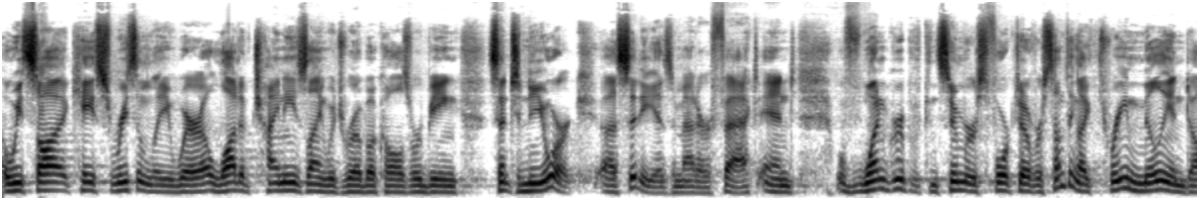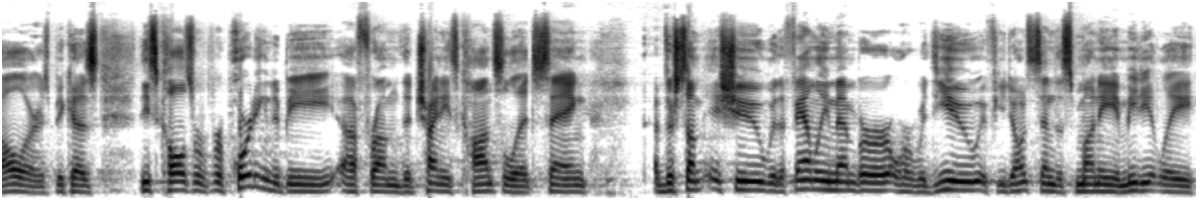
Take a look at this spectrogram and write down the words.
Uh, we saw a case recently where a lot of Chinese language robocalls were being sent to New York uh, City, as a matter of fact. And one group of consumers forked over something like $3 million because these calls were purporting to be uh, from the Chinese consulate saying, if there's some issue with a family member or with you, if you don't send this money immediately,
